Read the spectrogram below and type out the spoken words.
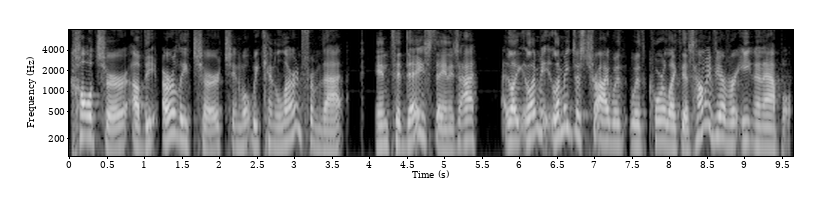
culture of the early church and what we can learn from that in today's day and age. I, like let me let me just try with with core like this. How many of you ever eaten an apple?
